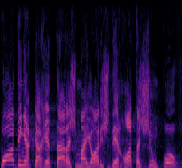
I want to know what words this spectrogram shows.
podem acarretar as maiores derrotas de um povo.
